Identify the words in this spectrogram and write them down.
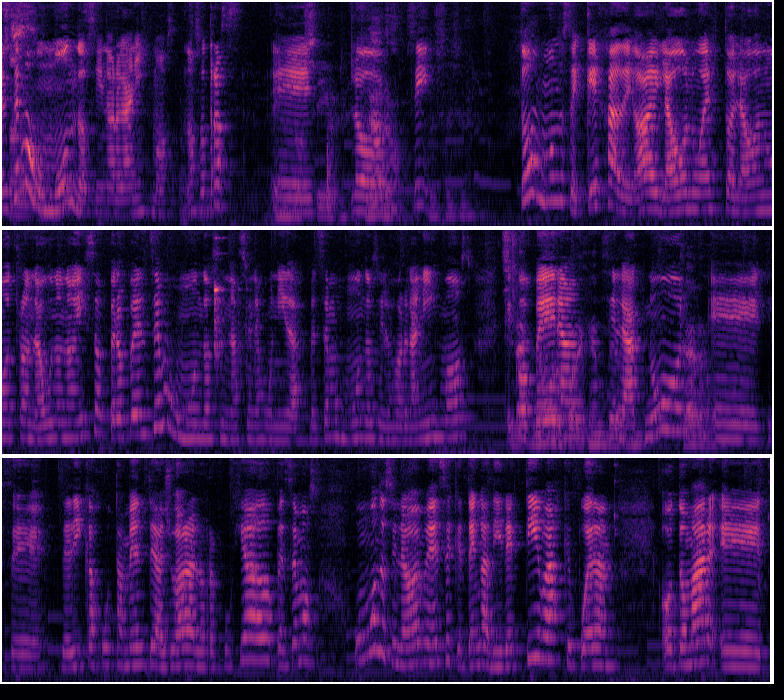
Pensemos Son- un mundo sin organismos. Nosotros, eh, los, Claro. sí, sí, sí. todo el mundo se queja de, ay, la ONU esto, la ONU otro, la ONU no hizo, pero pensemos un mundo sin Naciones Unidas, pensemos un mundo sin los organismos que Sin la ACNUR, cooperan, por ejemplo. sin la ACNUR, Claro. eh, que se dedica justamente a ayudar a los refugiados, pensemos un mundo sin la OMS que tenga directivas que puedan o tomar eh,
